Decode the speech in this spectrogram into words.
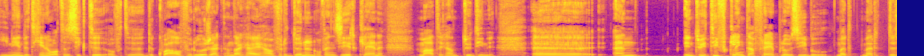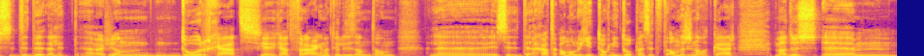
je, neemt hetgene wat de ziekte of de, de kwaal veroorzaakt en dat ga je gaan verdunnen of in zeer kleine mate gaan toedienen. Uh, en intuïtief klinkt dat vrij plausibel. Maar, maar dus de, de, als je dan doorgaat gaat vragen natuurlijk, dan, dan uh, is, gaat de analogie toch niet op en zit het anders in elkaar. Maar dus, um,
